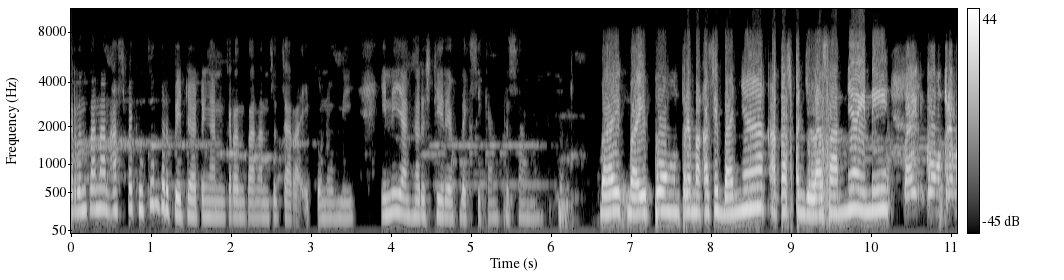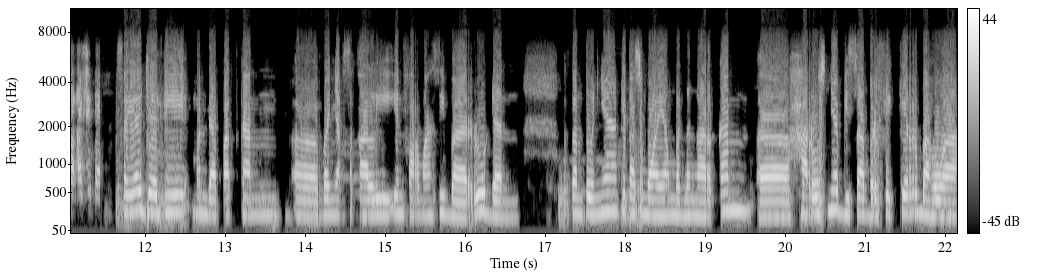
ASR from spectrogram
Kerentanan aspek hukum berbeda dengan kerentanan secara ekonomi. Ini yang harus direfleksikan bersama. Baik, Mbak Ipung, terima kasih banyak atas penjelasannya ini. Baik, Bung, terima kasih banyak. Saya jadi mendapatkan uh, banyak sekali informasi baru dan tentunya kita semua yang mendengarkan uh, harusnya bisa berpikir bahwa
